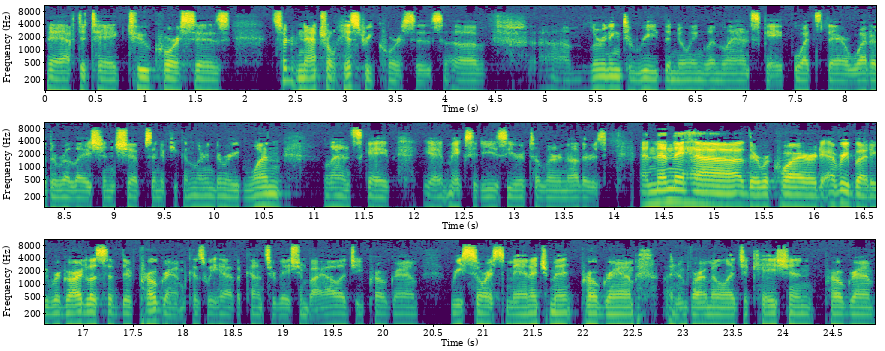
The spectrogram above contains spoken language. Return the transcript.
They have to take two courses sort of natural history courses of um, learning to read the New England landscape. What's there? What are the relationships? And if you can learn to read one landscape, it makes it easier to learn others. And then they have they're required everybody, regardless of their program, because we have a conservation biology program, resource management program, an environmental education program,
